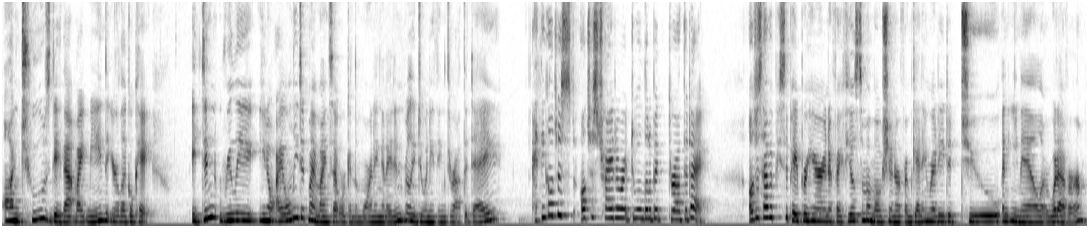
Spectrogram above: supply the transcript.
on Tuesday, that might mean that you're like, okay, it didn't really, you know, I only did my mindset work in the morning and I didn't really do anything throughout the day. I think I'll just I'll just try to do a little bit throughout the day. I'll just have a piece of paper here, and if I feel some emotion or if I'm getting ready to do an email or whatever,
